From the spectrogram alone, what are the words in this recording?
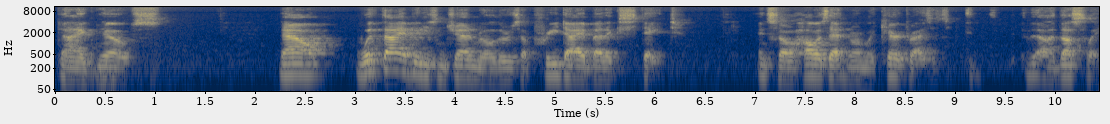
diagnose. Now, with diabetes in general, there's a pre-diabetic state, and so how is that normally characterized? It's, it's uh, thusly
